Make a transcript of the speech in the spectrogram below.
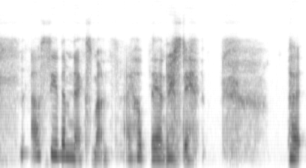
I'll see them next month. I hope they understand. But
